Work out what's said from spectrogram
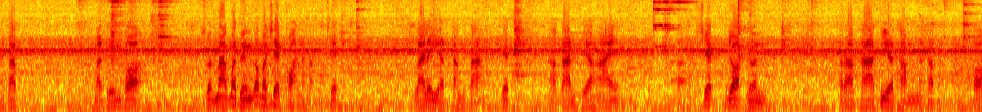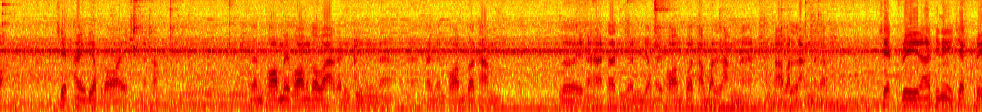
นะครับ มาถึงก็ส่วนมากมาถึงก็มาเช็คก่อนนะครับ เช็ครายละเอียดต่างๆ เช็คอาการเสียหายเช็คยอดเงิน ราคาที่จะทำนะครับ ก็เช็คให้เรียบร้อยนะครับ เงินพร้อมไม่พร้อมก็ว่ากันอีกทีหนึ่งนะถ้าเงินพร้อมก็ทำ เลยนะฮะถ้าเงินยังไม่พร้อมก็ทำวันหลังนะฮะมาวันหลังนะครับ เช็คฟรีนะที่นี่เช็คฟรี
